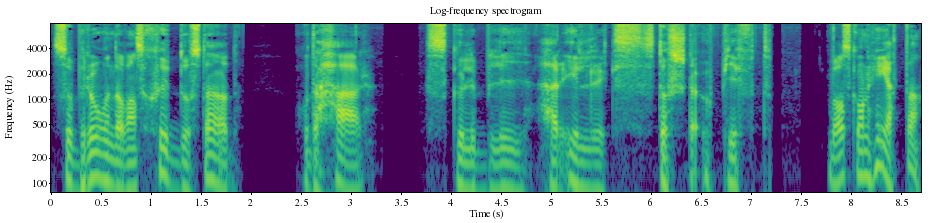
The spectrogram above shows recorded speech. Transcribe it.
Så beroende av hans skydd och stöd. Och det här skulle bli herr Ilriks största uppgift. Vad ska hon heta?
